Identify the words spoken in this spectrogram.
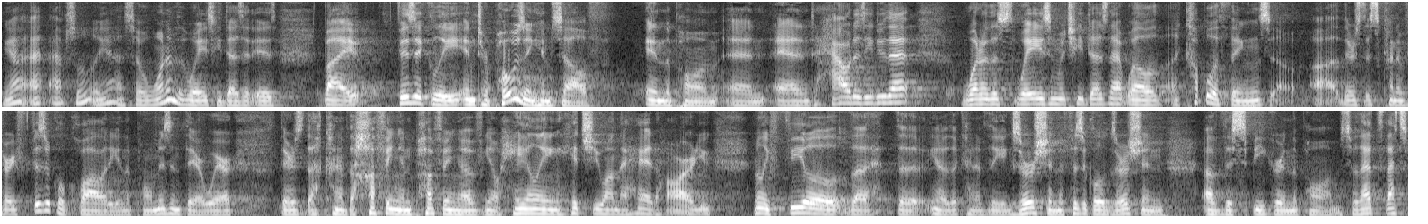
Yeah, absolutely. Yeah. So one of the ways he does it is by physically interposing himself in the poem. And, and how does he do that? What are the ways in which he does that? Well, a couple of things. Uh, there's this kind of very physical quality in the poem, isn't there, where there's the kind of the huffing and puffing of you know hailing hits you on the head hard. You really feel the the you know the kind of the exertion, the physical exertion of the speaker in the poem. So that's that's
